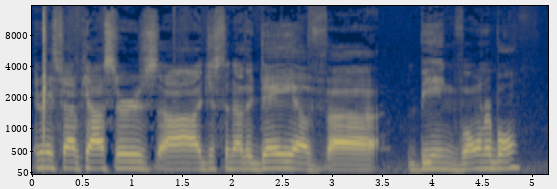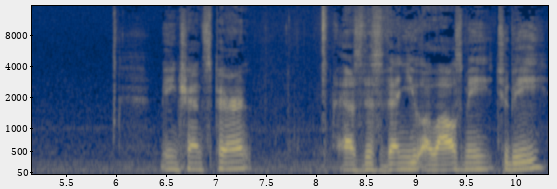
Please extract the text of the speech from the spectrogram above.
Anyways, Fabcasters, uh, just another day of uh, being vulnerable, being transparent, as this venue allows me to be.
